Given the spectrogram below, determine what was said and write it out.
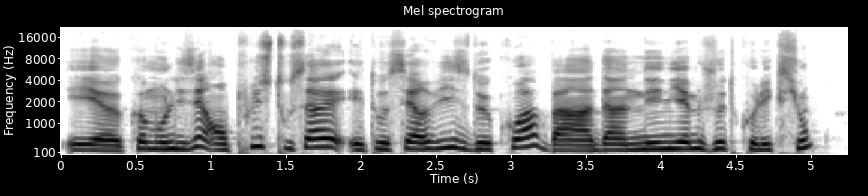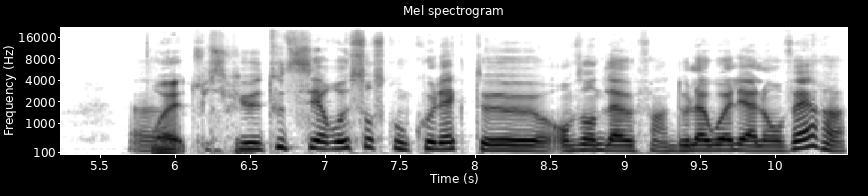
Et euh, comme on le disait, en plus tout ça est au service de quoi? Ben d'un énième jeu de collection. Ouais, tout puisque toutes ces ressources qu'on collecte en faisant de la, enfin, de la Wallet à l'envers,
